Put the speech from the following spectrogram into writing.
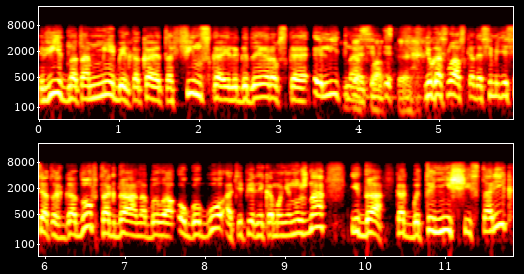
видно там мебель какая-то финская или ГДРовская, элитная, югославская, 70, югославская до 70-х годов, тогда она была ого-го, а теперь никому не нужна, и да, как бы ты нищий старик,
